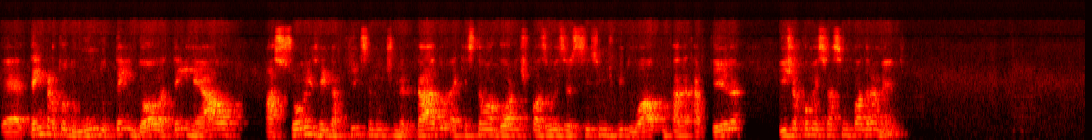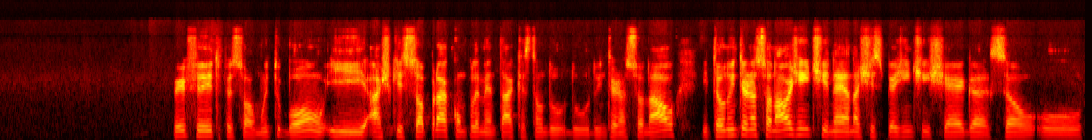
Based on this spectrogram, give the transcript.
é, tem para todo mundo, tem dólar, tem real, ações, renda fixa, multimercado. É questão agora de fazer um exercício individual com cada carteira e já começar esse enquadramento. Perfeito, pessoal, muito bom. E acho que só para complementar a questão do, do, do, internacional, então no internacional a gente, né, na XP a gente enxerga são, o,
